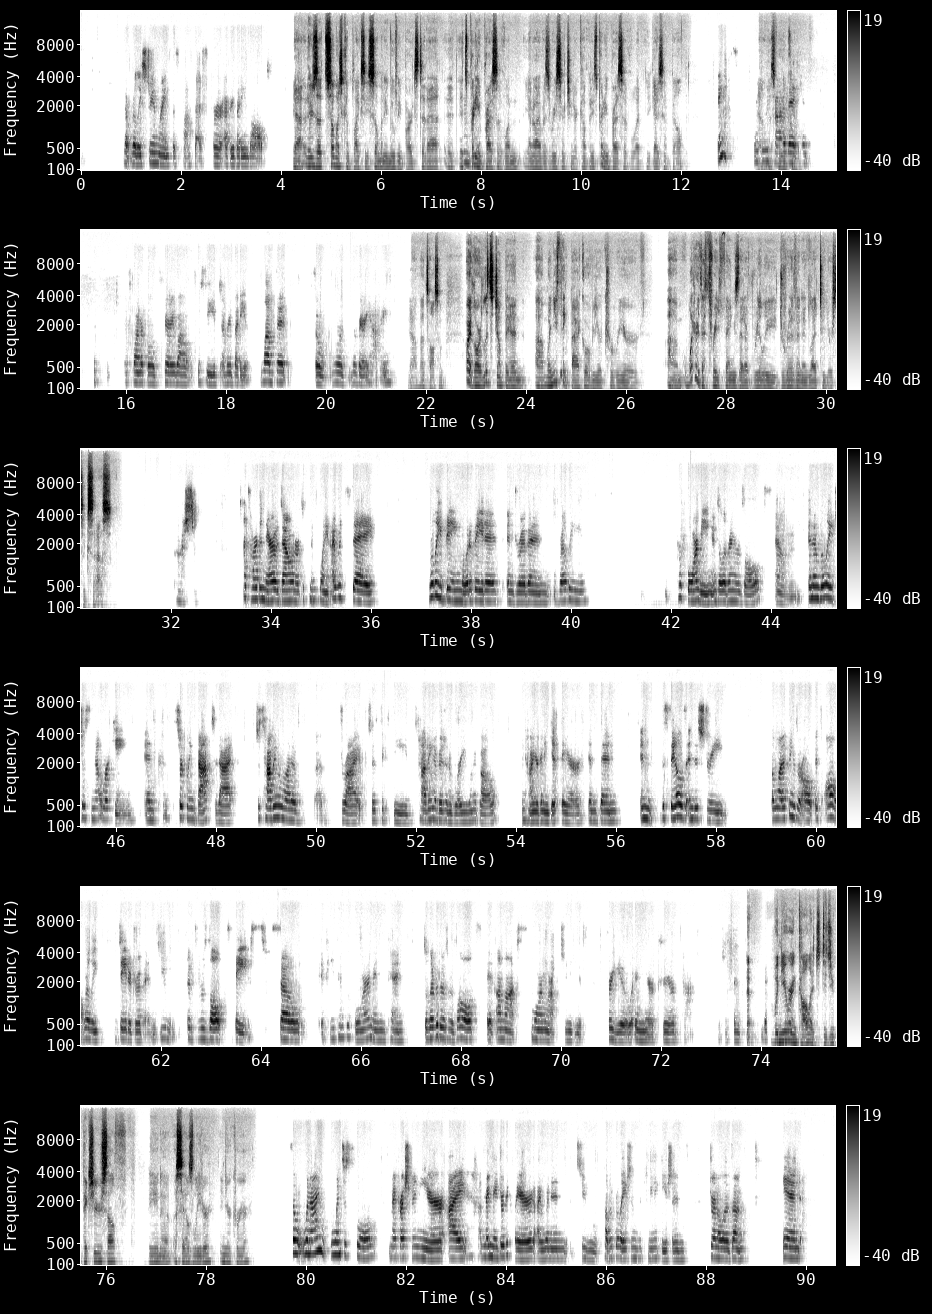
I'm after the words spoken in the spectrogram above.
that really streamlines this process for everybody involved. Yeah, there's a, so much complexity, so many moving parts to that. It, it's mm-hmm. pretty impressive when you know I was researching your company. It's pretty impressive what you guys have built. Thanks. We're yeah, really proud of it. Cool. It's, it's, it's wonderful. It's very well received. Everybody loves it. So we're we're very happy. Yeah, that's awesome. All right, Laura, let's jump in. Um, when you think back over your career, um, what are the three things that have really driven and led to your success? Gosh, it's hard to narrow down or to pinpoint. I would say really being motivated and driven, really performing and delivering results. Um, and then really just networking and circling back to that, just having a lot of uh, drive to succeed, having a vision of where you want to go and how you're going to get there. And then in the sales industry, a lot of things are all, it's all really data driven. You, it's results based. So if you can perform and you can deliver those results, it unlocks more and more opportunities for you in your career path, which has been. Uh, when you were in college, did you picture yourself being a, a sales leader in your career? So when I went to school, my freshman year, I had my major declared. I went into public relations and communications, journalism, and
